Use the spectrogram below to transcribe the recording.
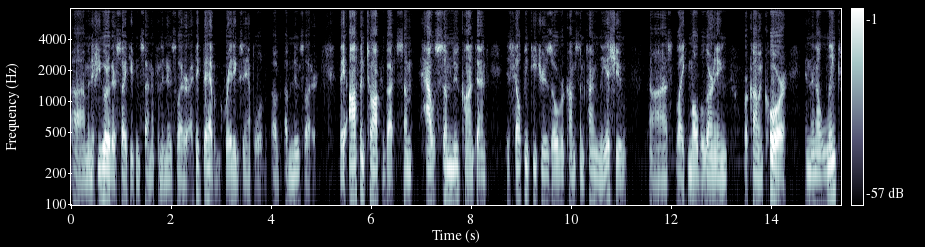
um, and if you go to their site, you can sign up for the newsletter. I think they have a great example of, of, of newsletter. They often talk about some how some new content is helping teachers overcome some timely issue, uh, like mobile learning or Common Core, and then a link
